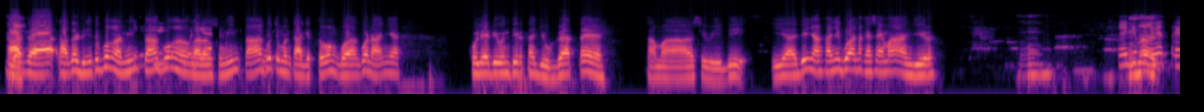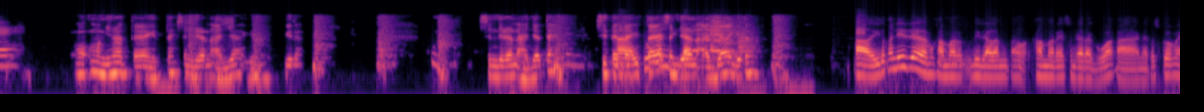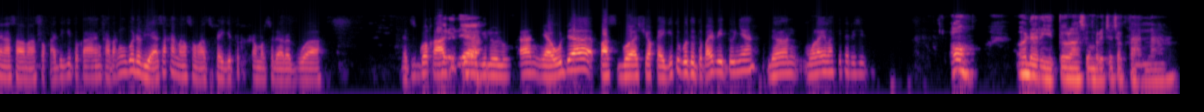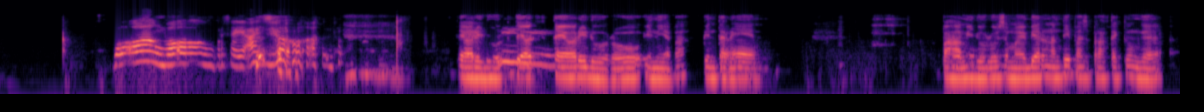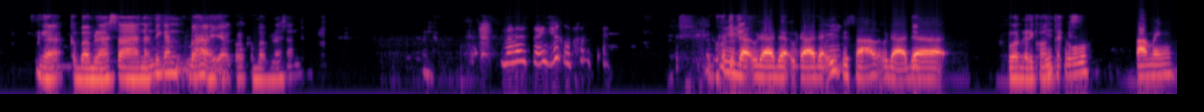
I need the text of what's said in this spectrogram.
Kagak, kagak di situ gue nggak minta, gue nggak langsung minta, gue cuman kaget doang. Gue gue nanya, kuliah di Untirta juga teh sama si Widi. Iya dia nyangkanya gue anak SMA anjir. Oh, Nah, dia manggilnya teh. oh manggilnya teh, teh sendirian aja gitu. Gitu. Sendirian aja teh. Si teteh Nah, itu teh kan sendirian aja gitu. Ah itu kan dia di dalam kamar di dalam ta- kamarnya saudara gue kan. Nah, terus gue main asal masuk aja gitu kan. Karena kan gue udah biasa kan langsung masuk kayak gitu ke kamar saudara gue. Nah, terus gue kaget dia- lagi lulusan. Ya udah, pas gue shock kayak gitu, gue tutup aja pintunya dan mulailah kita di situ. Oh, oh dari itu langsung bercocok tanam. Bohong, bohong. Percaya aja. Teori dulu, teori, teori dulu ini apa? Pinterin. Pahami dulu semuanya biar nanti pas praktek tuh nggak nggak kebablasan. Nanti kan bahaya kalau kebablasan. Bahasanya kebang. Aduh, Kan kita udah udah ada udah ada itu sal, udah ada keluar dari konteks. itu tameng.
